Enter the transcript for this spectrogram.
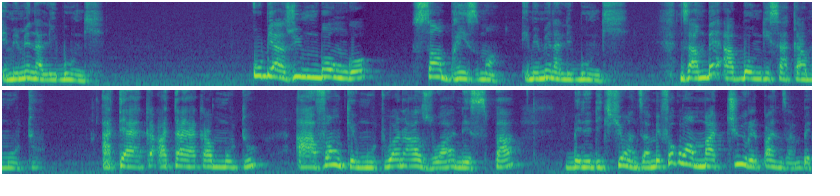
ememi na libungi ou bien azwi mbongo sans brisement ememi na libungi nzambe abongisaka mutu atayaka, atayaka mutu avant que mutu wana azwa n'est-ce pas bénédiction ya nzambe faut koma mature epa nzambe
